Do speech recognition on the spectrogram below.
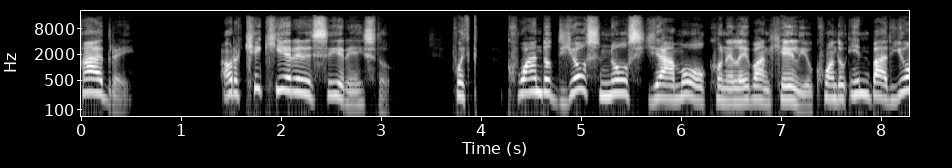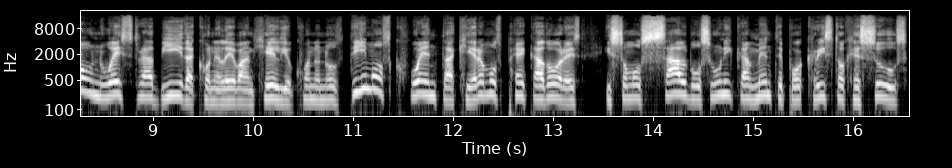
Padre. Ahora, ¿qué quiere decir esto? Pues cuando Dios nos llamó con el Evangelio, cuando invadió nuestra vida con el Evangelio, cuando nos dimos cuenta que éramos pecadores y somos salvos únicamente por Cristo Jesús,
